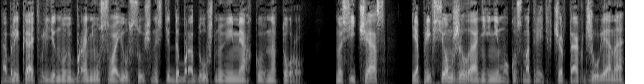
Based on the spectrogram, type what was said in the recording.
облекать в ледяную броню свою в сущности добродушную и мягкую натуру. Но сейчас я при всем желании не мог усмотреть в чертах Джулиана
